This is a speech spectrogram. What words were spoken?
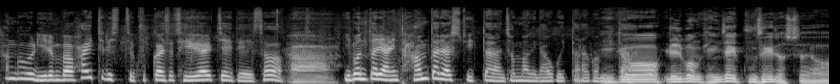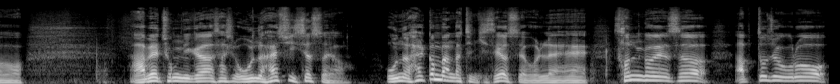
한국을 이른바 화이트리스트 국가에서 제외할지에 대해서 아. 이번 달이 아닌 다음 달에 할 수도 있다라는 전망이 나오고 있다라고 합니다. 이거 일본 굉장히 궁색해졌어요. 아베 총리가 사실 오늘 할 수 있었어요. 오늘 할 것만 같은 기세였어요, 원래. 선거에서 압도적으로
